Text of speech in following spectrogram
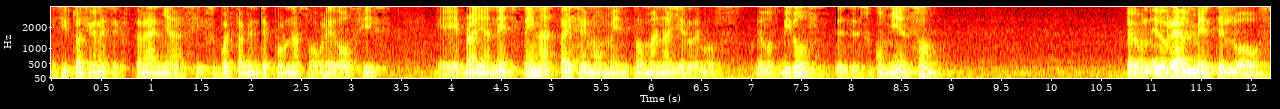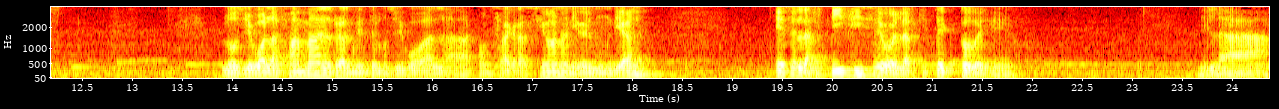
en situaciones extrañas y supuestamente por una sobredosis. Eh, Brian Epstein, hasta ese momento manager de los, de los Beatles, desde su comienzo. Pero él realmente los, los llevó a la fama, él realmente los llevó a la consagración a nivel mundial. Es el artífice o el arquitecto de, de, la,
